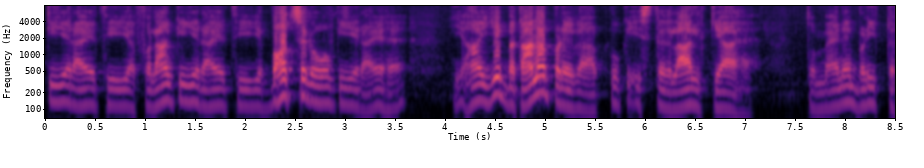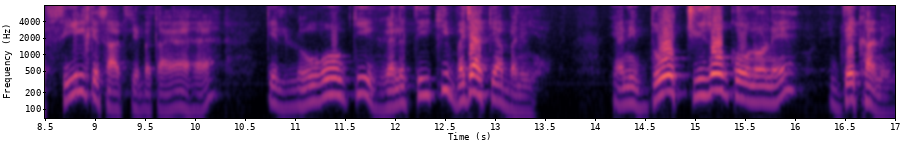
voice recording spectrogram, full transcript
کی یہ رائے تھی یا فلاں کی یہ رائے تھی یا بہت سے لوگوں کی یہ رائے ہے۔ یہاں یہ بتانا پڑے گا آپ کو کہ استدلال کیا ہے۔ تو میں نے بڑی تفصیل کے ساتھ یہ بتایا ہے کہ لوگوں کی غلطی کی وجہ کیا بنی ہے۔ یعنی دو چیزوں کو انہوں نے دیکھا نہیں۔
